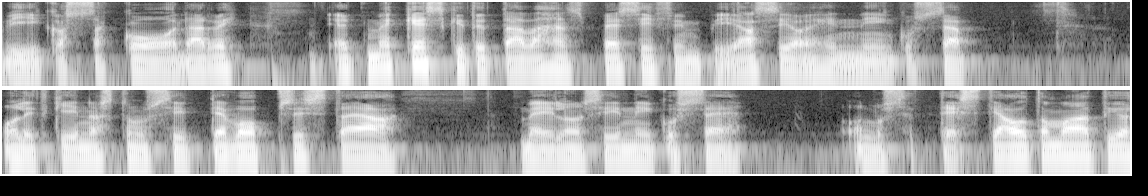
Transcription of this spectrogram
viikossa koodari, että me keskitytään vähän spesifimpiin asioihin, niin kuin sä olit kiinnostunut siitä DevOpsista ja meillä on siinä niin kuin se ollut se testiautomaatio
